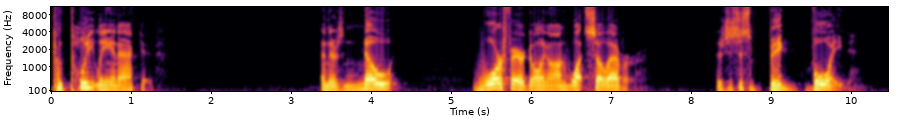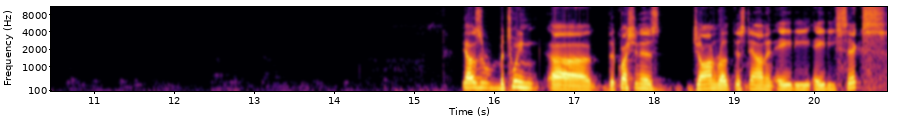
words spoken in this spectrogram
completely inactive. And there's no warfare going on whatsoever. There's just this big void. Yeah, was between, uh, the question is, John wrote this down in 80, 86,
